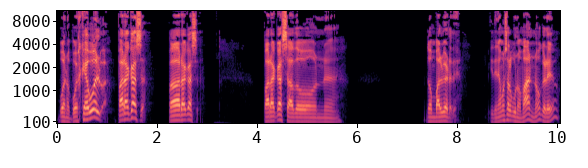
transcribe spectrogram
Bueno, pues que vuelva. Para casa. Para casa. Para casa, don. Don Valverde. Y teníamos alguno más, ¿no? Creo.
